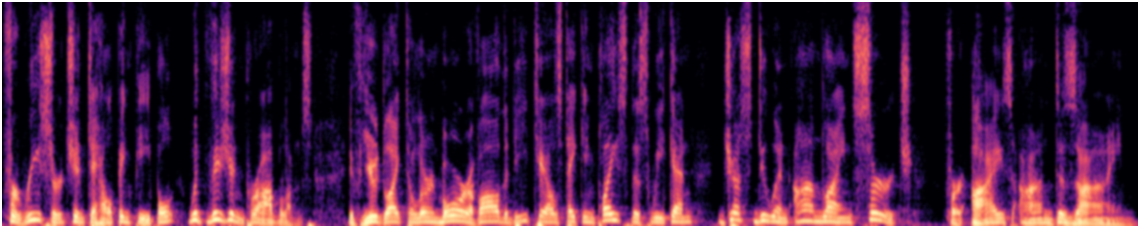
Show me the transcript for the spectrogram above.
for research into helping people with vision problems. If you'd like to learn more of all the details taking place this weekend, just do an online search for Eyes on Design.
